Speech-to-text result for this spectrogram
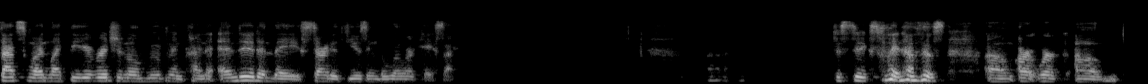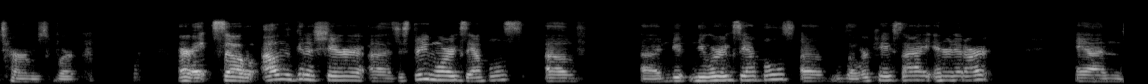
that's when like the original movement kind of ended and they started using the lowercase i just to explain how those um, artwork um, terms work. All right, so I'm going to share uh, just three more examples of uh, new, newer examples of lowercase i internet art. And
